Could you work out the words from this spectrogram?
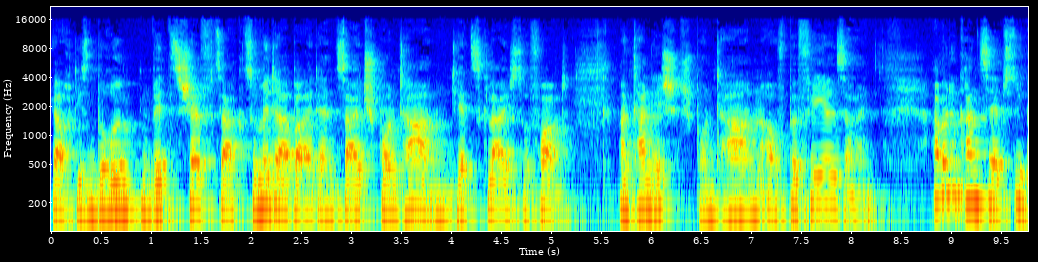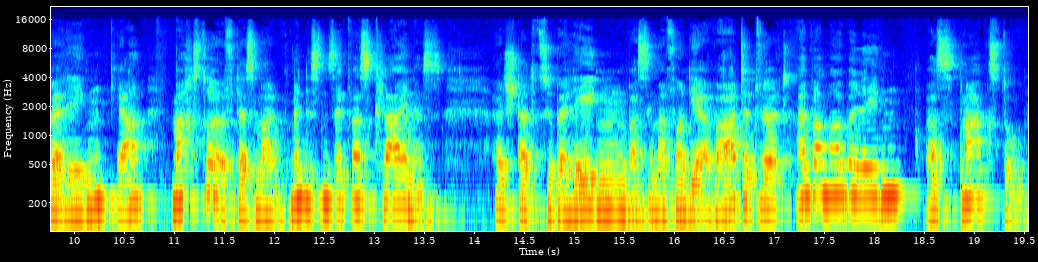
ja auch diesen berühmten Witz, Chef sagt zu Mitarbeitern, seid spontan und jetzt gleich sofort. Man kann nicht spontan auf Befehl sein. Aber du kannst selbst überlegen, ja, machst du öfters mal mindestens etwas Kleines. Statt zu überlegen, was immer von dir erwartet wird, einfach mal überlegen, was magst du.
